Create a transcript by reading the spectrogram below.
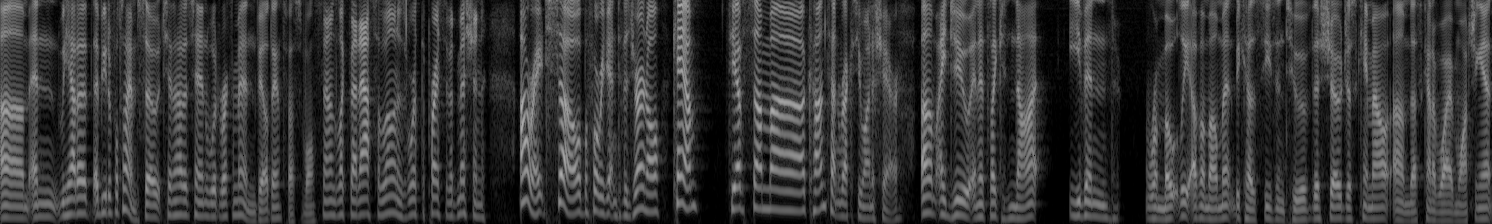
Um and we had a, a beautiful time. So 10 out of 10 would recommend Vail Dance Festival. Sounds like that ass alone is worth the price of admission. All right, so before we get into the journal, Cam, do you have some uh, content recs you want to share? Um, I do, and it's like not even remotely of a moment because season two of this show just came out. Um, that's kind of why I'm watching it.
